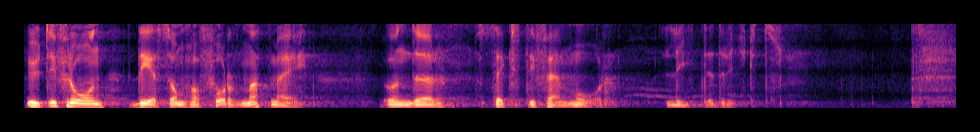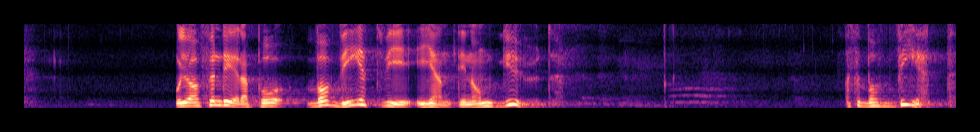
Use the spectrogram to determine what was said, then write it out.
Utifrån det som har format mig under 65 år, lite drygt. Och jag funderar på vad vet vi egentligen om Gud? Alltså vad vet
